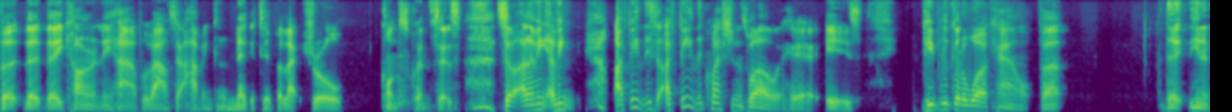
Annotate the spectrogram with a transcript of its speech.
that that they currently have without it having kind of negative electoral consequences. So, and I mean, I think, I think this, I think the question as well here is, people have got to work out that that you know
